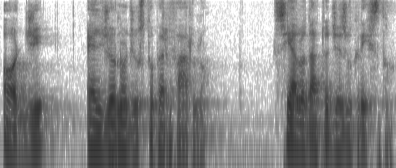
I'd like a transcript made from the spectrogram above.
Oggi è il giorno giusto per farlo. Sia lodato Gesù Cristo.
